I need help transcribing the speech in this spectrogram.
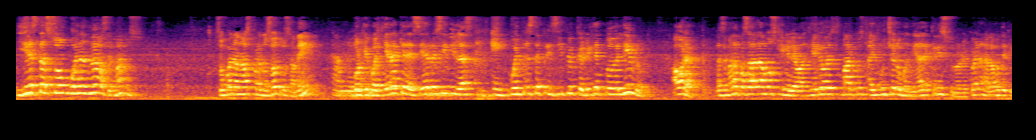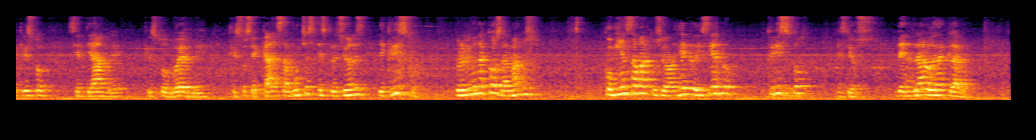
Y estas son buenas nuevas, hermanos. Son buenas nuevas para nosotros, amén. Porque cualquiera que desee recibirlas encuentra este principio que rige todo el libro. Ahora, la semana pasada hablamos que en el Evangelio de Marcos hay mucha de la humanidad de Cristo. ¿Lo recuerdan? Hablamos de que Cristo siente hambre, Cristo duerme, Cristo se cansa, muchas expresiones de Cristo. Pero digo una cosa, hermanos. Comienza Marcos su Evangelio diciendo, Cristo es Dios. De entrada lo deja claro.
